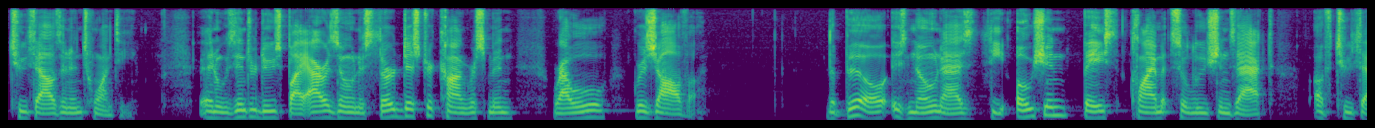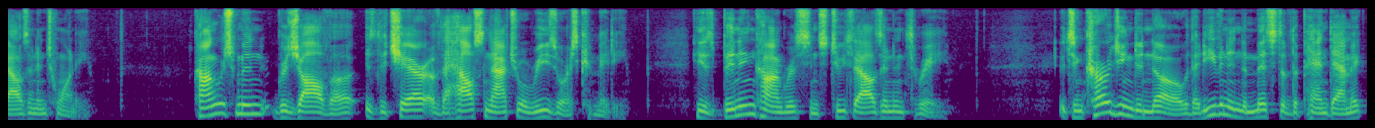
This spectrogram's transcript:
2020. And it was introduced by Arizona's 3rd District Congressman Raul Grijalva. The bill is known as the Ocean Based Climate Solutions Act of 2020. Congressman Grijalva is the chair of the House Natural Resource Committee. He has been in Congress since 2003. It's encouraging to know that even in the midst of the pandemic,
